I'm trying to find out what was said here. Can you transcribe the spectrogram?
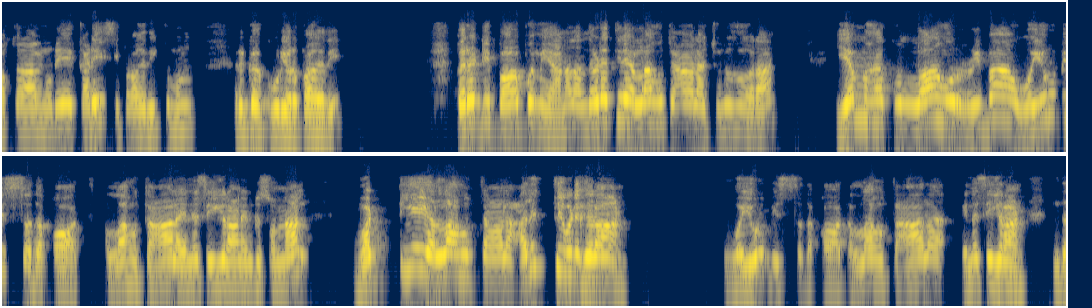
பக்ராவினுடைய கடைசி பகுதிக்கு முன் இருக்கக்கூடிய ஒரு பகுதி. பிரட்டி பார்ப்போமே ஆனால் அந்த இடத்திலே அல்லாஹு தாலா சொல்லுகிறான் அல்லாஹு தாலா என்ன செய்கிறான் என்று சொன்னால் வட்டியை அல்லாஹு தாலா அழித்து விடுகிறான். அல்லாஹு தாலா என்ன செய்கிறான்? இந்த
